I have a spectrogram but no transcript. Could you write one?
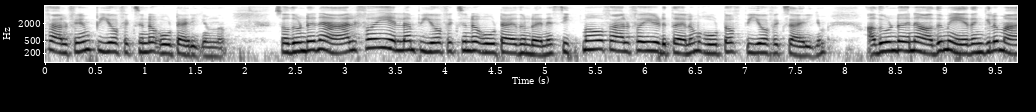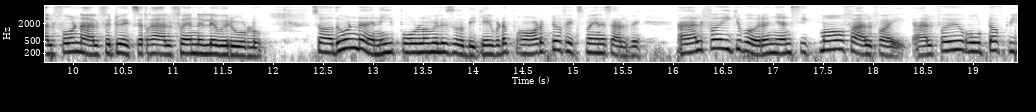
ഓഫ് ആൽഫയും പി ഓഫ് എക്സിന്റെ റൂട്ടായിരിക്കും സോ അതുകൊണ്ട് തന്നെ ആൽഫ എല്ലാം പി ഓഫ് എക്സിന്റെ റൂട്ട് ആയതുകൊണ്ട് തന്നെ സിഗ്മ ഓഫ് ആൽഫ എടുത്താലും root of p of x ആയിരിക്കും. അതുകൊണ്ട് തന്നെ അതും ഏതെങ്കിലും alpha one alpha two etcetera alpha എന്നല്ലേ വരുള്ളൂ. സോ അതുകൊണ്ട് തന്നെ ഈ പോളിനോമിൽ ശ്രദ്ധിക്കുക. ഇവിടെ product of x minus alpha alpha ഐക്ക് പകരം ഞാൻ sigma of alpha alpha root of p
